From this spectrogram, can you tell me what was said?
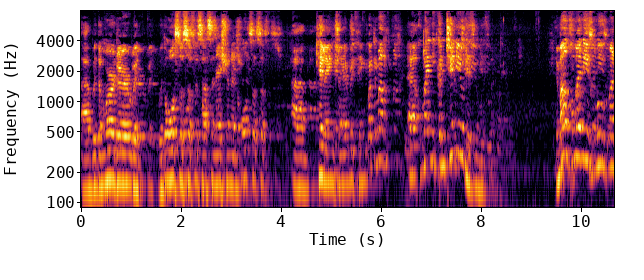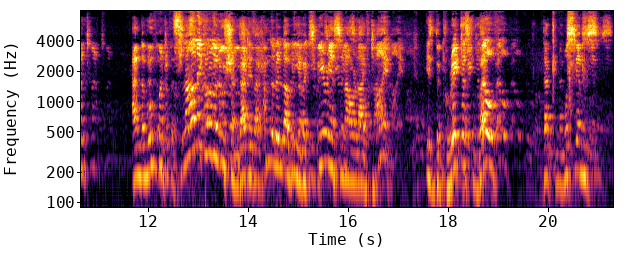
uh, with the murder, with, with all sorts of assassination and all sorts of um, killings and everything. But Imam uh, Khomeini continued his movement. Imam Khomeini's movement and the movement of Islamic revolution, that is, Alhamdulillah, we have experienced in our lifetime, is the greatest wealth that Muslims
